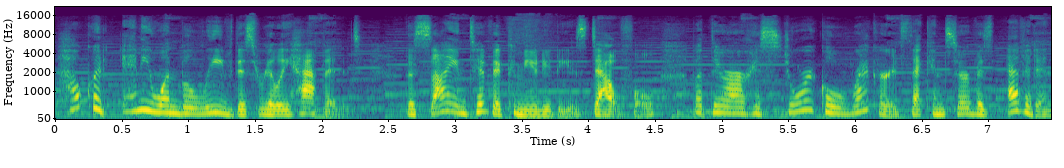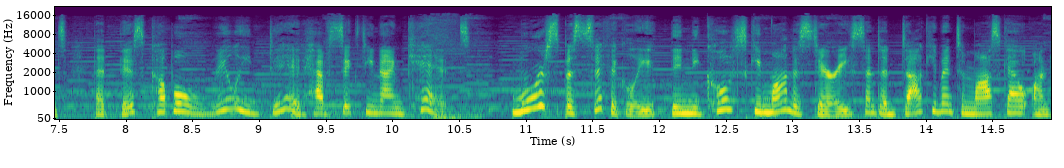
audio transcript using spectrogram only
how could anyone believe this really happened? The scientific community is doubtful, but there are historical records that can serve as evidence that this couple really did have 69 kids. More specifically, the Nikolsky Monastery sent a document to Moscow on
